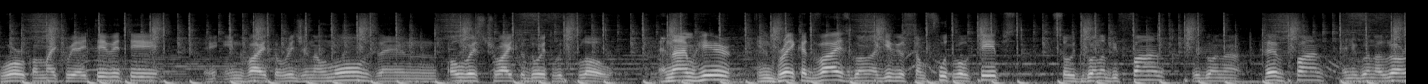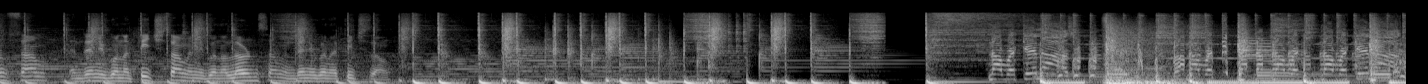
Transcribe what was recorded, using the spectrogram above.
work on my creativity, invite original moves and always try to do it with flow. And I'm here in Break Advice, gonna give you some footwork tips. So it's gonna be fun, we're gonna have fun, and you're gonna learn some, and then you're gonna teach some, and you're gonna learn some, and then you're gonna teach some. Not recognize. Not, not, not, not, not recognize.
